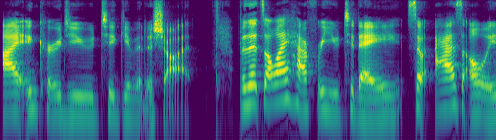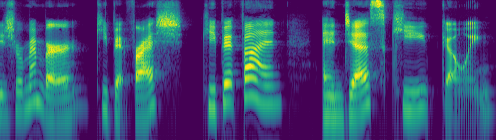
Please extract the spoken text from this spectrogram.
I encourage you to give it a shot. But that's all I have for you today. So as always, remember, keep it fresh, keep it fun, and just keep going.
